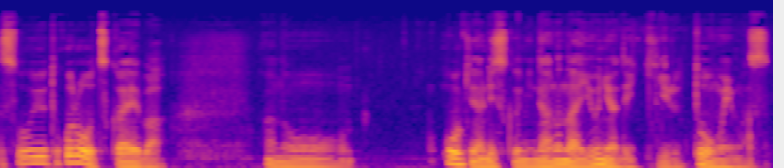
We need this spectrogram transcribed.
そういうところを使えばあの大きなリスクにならないようにはできると思います。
